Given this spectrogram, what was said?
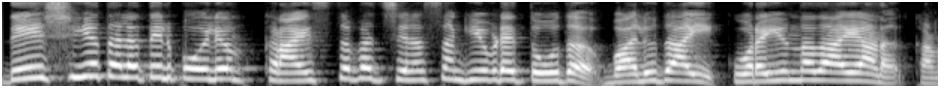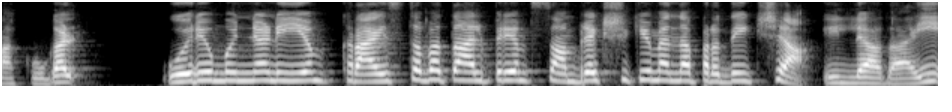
ദേശീയ തലത്തിൽ പോലും ക്രൈസ്തവ ജനസംഖ്യയുടെ തോത് വലുതായി കുറയുന്നതായാണ് കണക്കുകൾ. ഒരു മുന്നണിയും ക്രൈസ്തവ താല്പര്യം സംരക്ഷിക്കുമെന്ന പ്രതീക്ഷ ഇല്ലാതായി.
